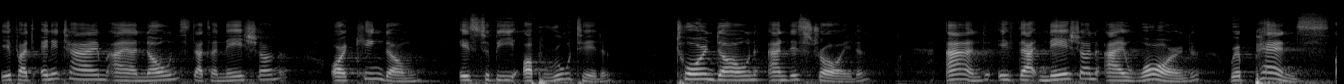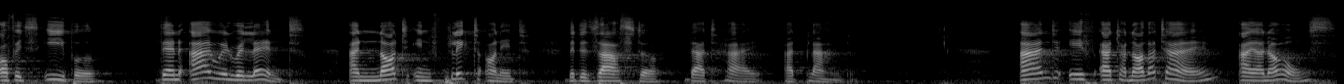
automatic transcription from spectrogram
If at any time I announce that a nation or kingdom is to be uprooted, torn down, and destroyed, and if that nation I warned repents of its evil, then I will relent and not inflict on it the disaster that I had planned. And if at another time I announce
